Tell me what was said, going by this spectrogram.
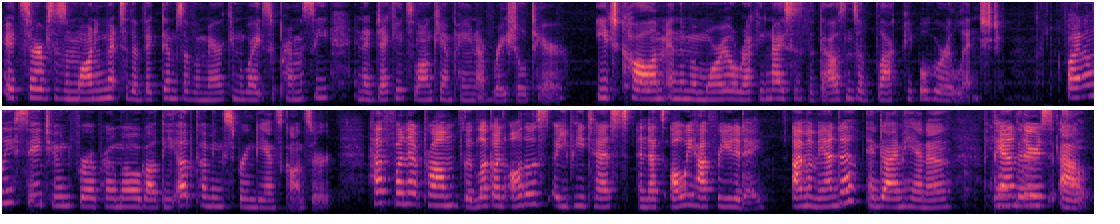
It serves as a monument to the victims of American white supremacy in a decades long campaign of racial terror. Each column in the memorial recognizes the thousands of black people who are lynched. Finally, stay tuned for a promo about the upcoming spring dance concert. Have fun at prom, good luck on all those AP tests, and that's all we have for you today. I'm Amanda. And I'm Hannah. Panthers, Panthers out.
